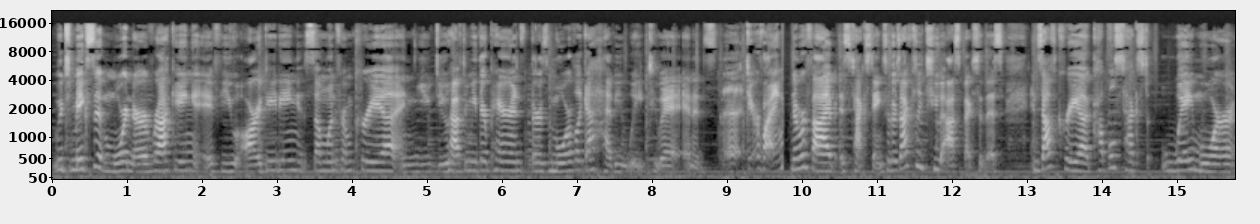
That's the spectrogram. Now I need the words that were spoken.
which makes it more nerve wracking if you are dating someone from Korea and you do have to meet their parents. There's more of like a heavy weight to it and it's uh, terrifying. Number five is texting. So there's actually two aspects to this. In South Korea, couples text way more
